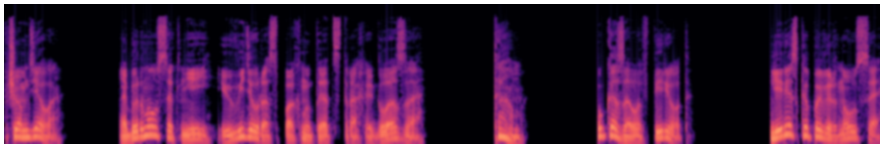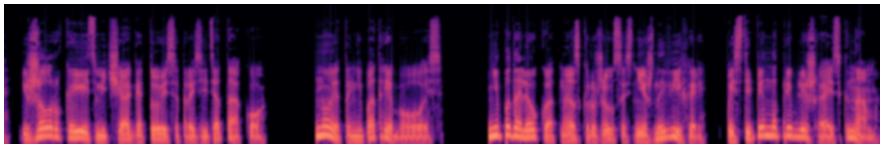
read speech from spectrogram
«В чем дело?» Обернулся к ней и увидел распахнутые от страха глаза. «Там», — указала вперед. Я резко повернулся и сжал рукоять меча, готовясь отразить атаку. Но это не потребовалось. Неподалеку от нас кружился снежный вихрь, постепенно приближаясь к нам.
